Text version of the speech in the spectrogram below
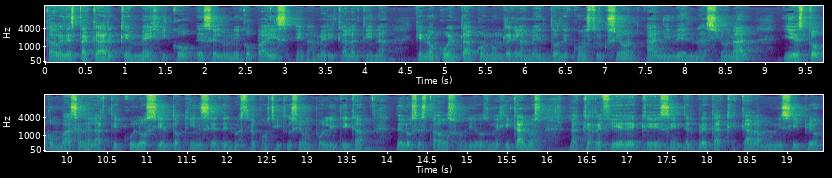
Cabe destacar que México es el único país en América Latina que no cuenta con un reglamento de construcción a nivel nacional y esto con base en el artículo 115 de nuestra Constitución Política de los Estados Unidos Mexicanos, la que refiere que se interpreta que cada municipio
